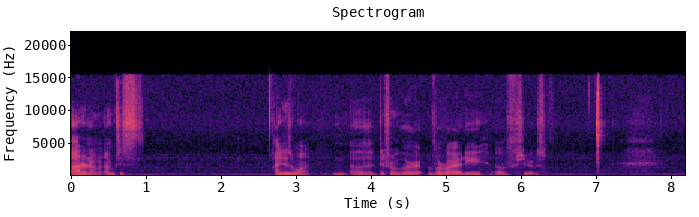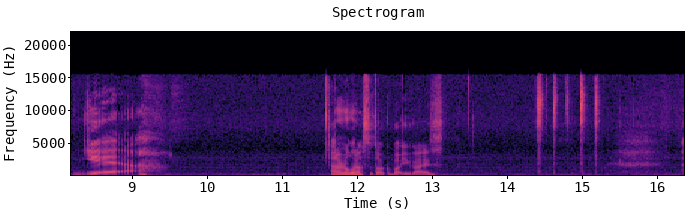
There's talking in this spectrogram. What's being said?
I don't know I'm just I just want a different var- variety of shoes. Yeah. I don't know what else to talk about, you guys.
